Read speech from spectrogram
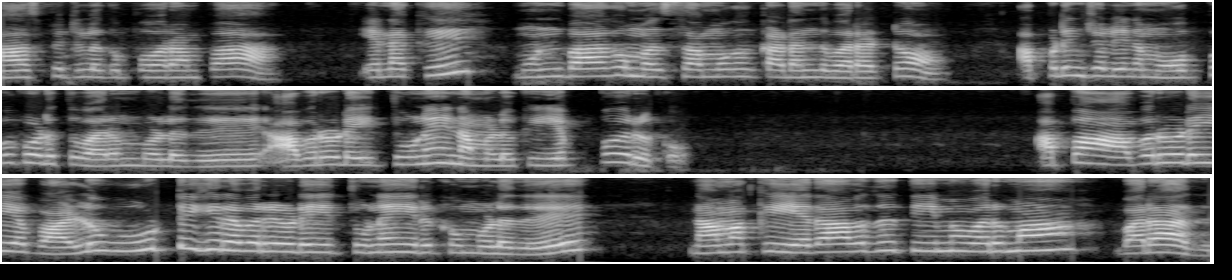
ஹாஸ்பிட்டலுக்கு போகிறேன்ப்பா எனக்கு முன்பாக உமது சமூகம் கடந்து வரட்டும் அப்படின்னு சொல்லி நம்ம ஒப்பு கொடுத்து வரும் பொழுது அவருடைய துணை நம்மளுக்கு எப்போ இருக்கும்? அப்போ அவருடைய வலு ஊட்டுகிறவருடைய துணை இருக்கும் பொழுது நமக்கு ஏதாவது தீமை வருமா? வராது.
